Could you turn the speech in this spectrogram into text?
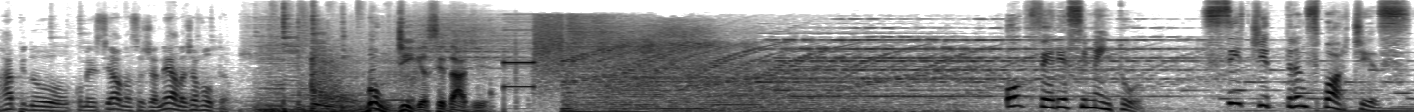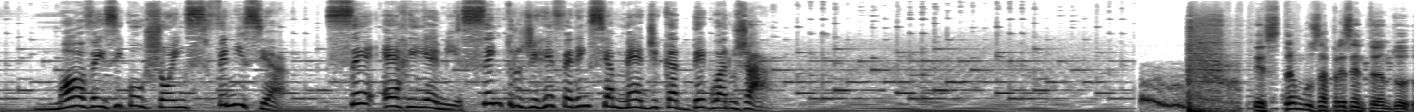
Rápido comercial, nossa janela, já voltamos. Bom dia, cidade. Oferecimento: City Transportes, Móveis e Colchões Fenícia, CRM Centro de Referência Médica de Guarujá. Estamos apresentando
